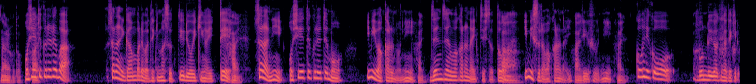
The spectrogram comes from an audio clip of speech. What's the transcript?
教えてくれれば、さらに頑張ればできますっていう領域がいて、はい、さらに教えてくれても意味わかるのに全然わからないっていう人と意味すらわからないっていうふうにこういうふうにこう分類分けができる。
